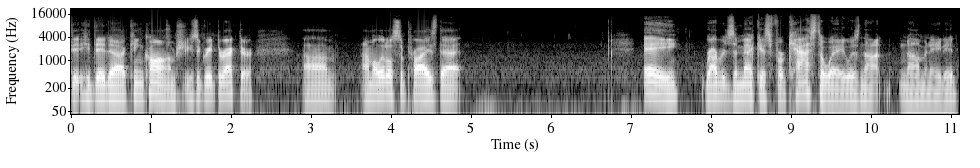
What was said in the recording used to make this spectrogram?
He did uh, King Kong. I'm sure he's a great director. Um, I'm a little surprised that A. Robert Zemeckis for Castaway was not nominated,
